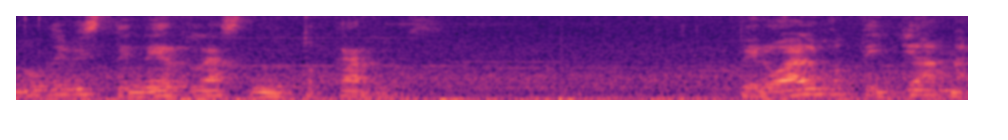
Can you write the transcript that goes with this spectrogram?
no debes tenerlas ni tocarlas, pero algo te llama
